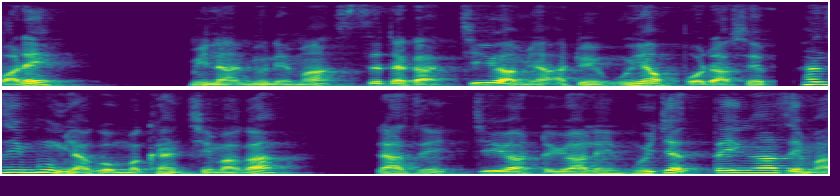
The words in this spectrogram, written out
ပါတယ်။မီလာမြို့နယ်မှာစစ်တပ်ကကြေးရွာများအတွင်ဝင်ရောက်ပေါ်တာဆွဲဖမ်းဆီးမှုများကိုမခံချင်ပါကလာစဉ်ကြေးရွာတရွာလင်းငွေကျပ်350မှ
